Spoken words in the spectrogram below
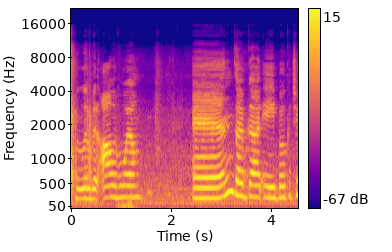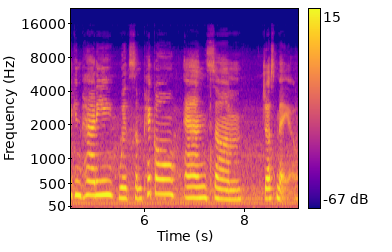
with a little bit of olive oil. And I've got a Boca chicken patty with some pickle and some just mayo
